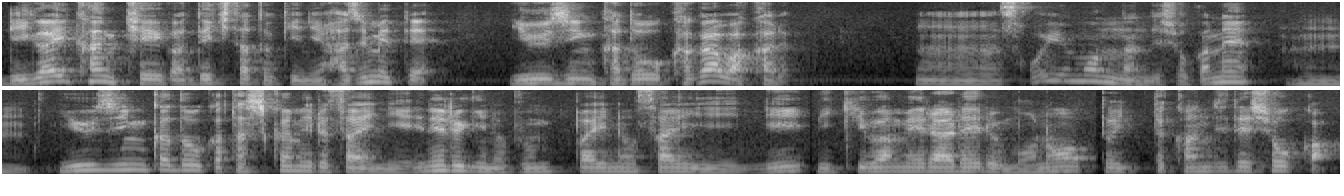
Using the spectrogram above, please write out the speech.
利害関係ができた時に初めて友人かどうかがわかる。うん、そういうもんなんでしょうかね。うん、友人かどうか確かめる際にエネルギーの分配の際に見極められるものといった感じでしょうか。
